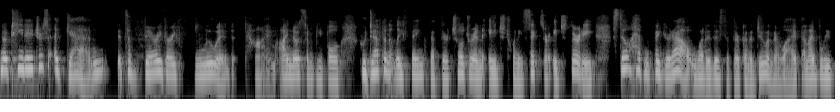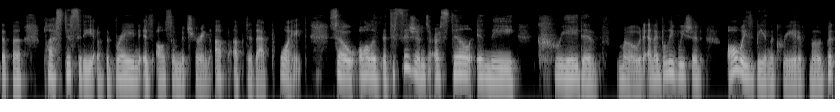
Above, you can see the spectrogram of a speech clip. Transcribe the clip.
Now, teenagers, again, it's a very, very fluid time. I know some people who definitely think that their children, age 26 or age 30, still hadn't figured out what it is that they're going to do in their life. And I believe that the plasticity of the brain is also maturing up up to that point. So all of the decisions are still in the creative mode. And I believe we should always be in the creative mode, but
